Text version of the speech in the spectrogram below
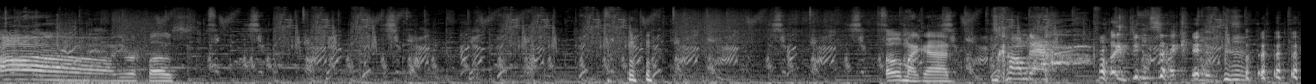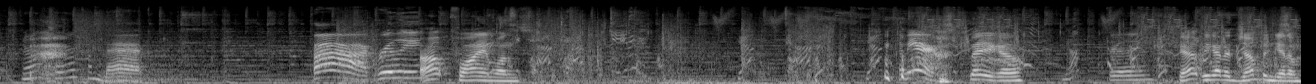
Oh, you were close. Oh my god. Calm down for like two seconds. No, I'm come back. Fuck, really? oh, flying ones. Come here. There you go. Really? Yep, we gotta jump and get them.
